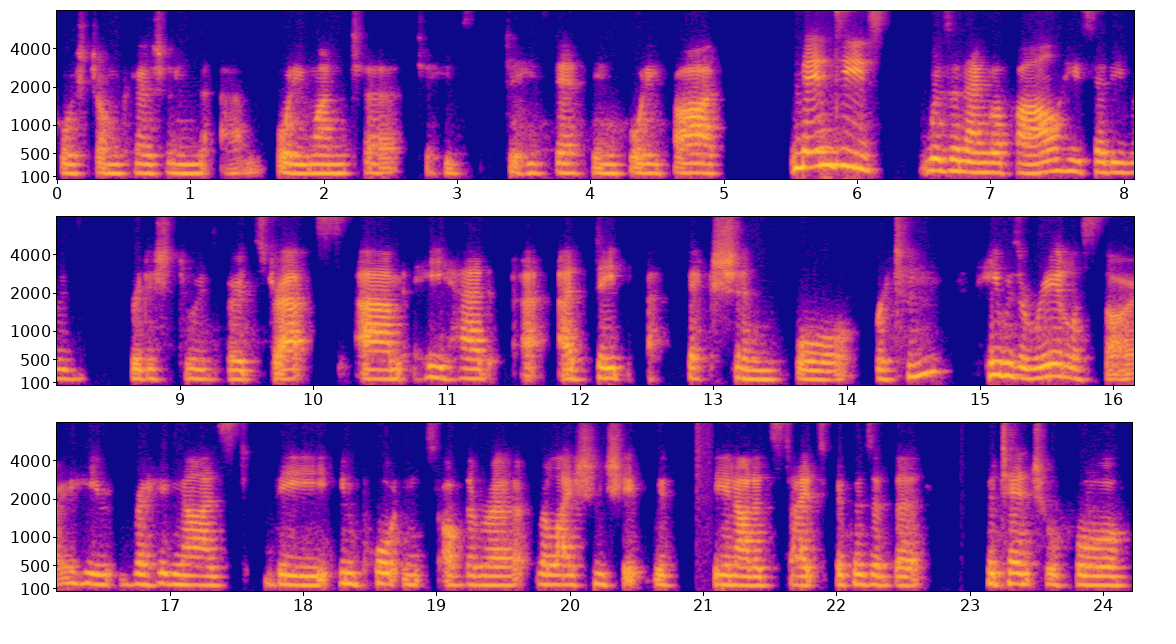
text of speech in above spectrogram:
course John Curtin um, 41 to, to his to his death in 45. Menzies was an Anglophile. He said he was British to his bootstraps. Um, he had a, a deep affection for Britain. He was a realist, though. He recognised the importance of the re- relationship with the United States because of the potential for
